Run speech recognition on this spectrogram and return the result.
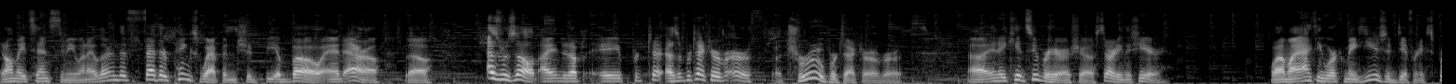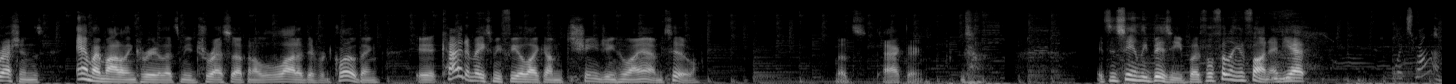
It all made sense to me when I learned that Feather Pink's weapon should be a bow and arrow, though. As a result, I ended up a as a protector of Earth, a true protector of Earth, uh, in a kid superhero show starting this year. While my acting work makes use of different expressions, and my modeling career lets me dress up in a lot of different clothing, it kind of makes me feel like I'm changing who I am, too. That's acting. it's insanely busy, but fulfilling and fun, and mm-hmm. yet What's wrong?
